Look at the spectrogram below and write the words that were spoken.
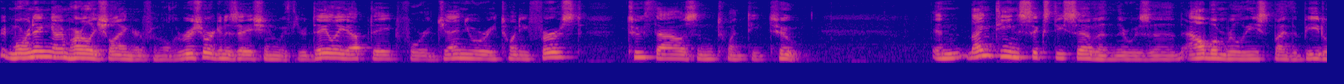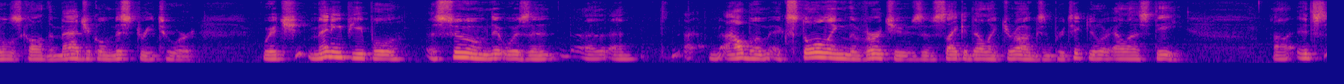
Good morning. I'm Harley Schlanger from the LaRouche Organization with your daily update for January 21st, 2022. In 1967, there was an album released by the Beatles called The Magical Mystery Tour, which many people assumed it was an album extolling the virtues of psychedelic drugs, in particular LSD. Uh, it's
